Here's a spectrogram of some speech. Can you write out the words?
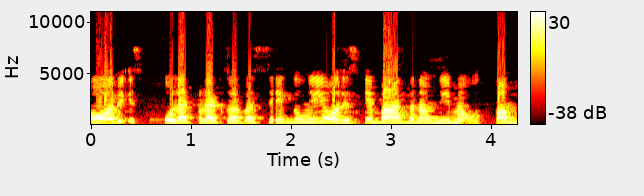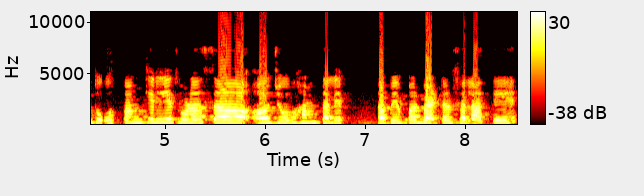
और इसको उलट पलट कर बस सेक दूँगी और इसके बाद बनाऊँगी मैं उत्पम। तो उत्पम के लिए थोड़ा सा जो हम तले, तवे पर बैटर फैलाते हैं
